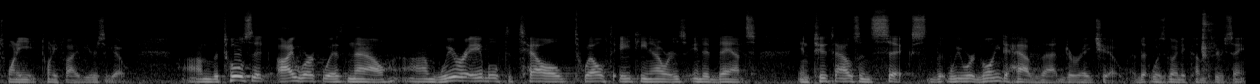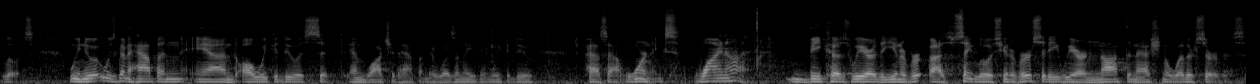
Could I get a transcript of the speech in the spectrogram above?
20, 25 years ago. Um, the tools that I work with now, um, we were able to tell 12 to 18 hours in advance in 2006 that we were going to have that derecho that was going to come through St. Louis. We knew it was going to happen, and all we could do is sit and watch it happen. There wasn't anything we could do to pass out warnings. Why not? Because we are the uh, St. Louis University, we are not the National Weather Service.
